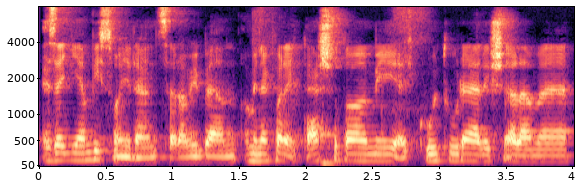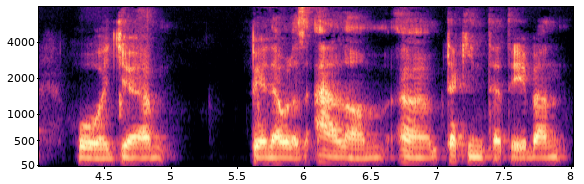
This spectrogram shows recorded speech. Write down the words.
ez egy ilyen viszonyrendszer, amiben, aminek van egy társadalmi, egy kulturális eleme, hogy például az állam tekintetében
